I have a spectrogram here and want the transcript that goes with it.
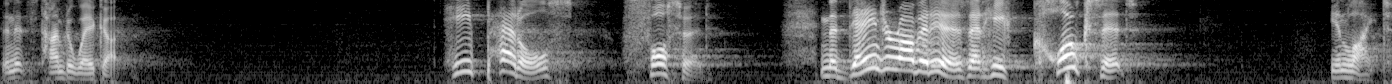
then it's time to wake up. He peddles falsehood. And the danger of it is that he cloaks it in light.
